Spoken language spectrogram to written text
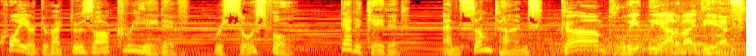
Choir directors are creative, resourceful, dedicated, and sometimes completely out of ideas.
